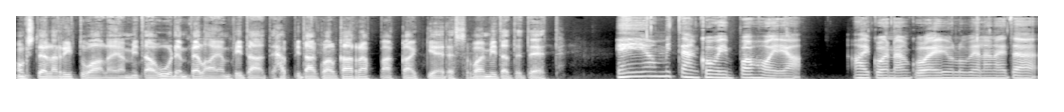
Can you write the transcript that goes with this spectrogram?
Onko teillä rituaaleja, mitä uuden pelaajan pitää tehdä? Pitääkö alkaa räppää kaikki edessä vai mitä te teette? Ei ole mitään kovin pahoja aikoinaan, kun ei ollut vielä näitä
